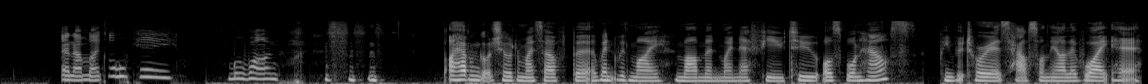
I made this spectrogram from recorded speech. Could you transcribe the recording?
and I'm like, okay, move on. I haven't got children myself, but I went with my mum and my nephew to Osborne House, Queen Victoria's house on the Isle of Wight here.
